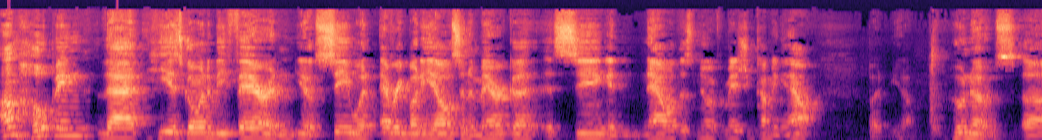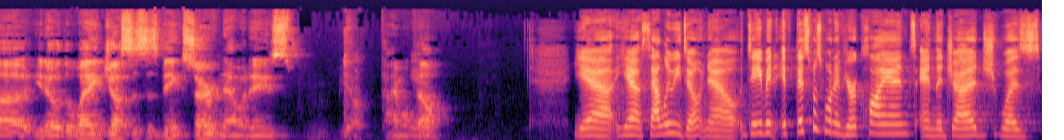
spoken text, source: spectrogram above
I'm hoping that he is going to be fair and you know see what everybody else in America is seeing, and now with this new information coming out. But you know, who knows? Uh, you know, the way justice is being served nowadays, you know, time will yeah. tell. Yeah, yeah. Sadly, we don't know. David, if this was one of your clients and the judge was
